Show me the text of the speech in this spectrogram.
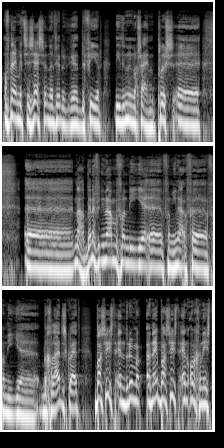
of nee, met z'n zessen natuurlijk, de vier die er nu nog zijn. Plus Uh, nou, ik ben even die namen van die, uh, van die, van die begeleiders kwijt. Bassist en drummer, nee, bassist en organist.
